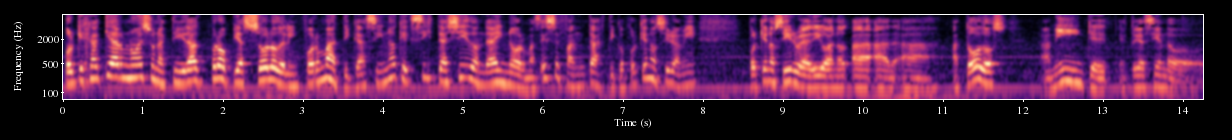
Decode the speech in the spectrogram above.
Porque hackear no es una actividad propia solo de la informática, sino que existe allí donde hay normas. Eso es fantástico. ¿Por qué no sirve a mí? ¿Por qué no sirve, a, a, todos? A mí, que estoy haciendo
